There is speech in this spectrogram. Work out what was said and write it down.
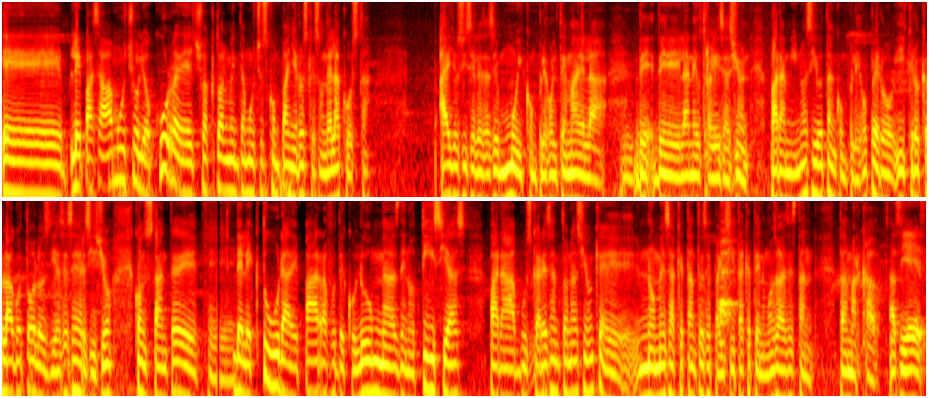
Eh, le pasaba mucho, le ocurre de hecho actualmente a muchos compañeros que son de la costa, a ellos sí se les hace muy complejo el tema de la, de, de la neutralización. Para mí no ha sido tan complejo, pero y creo que lo hago todos los días, ese ejercicio constante de, de lectura, de párrafos, de columnas, de noticias, para buscar esa entonación que no me saque tanto ese paisita que tenemos a veces tan, tan marcado. Así es,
